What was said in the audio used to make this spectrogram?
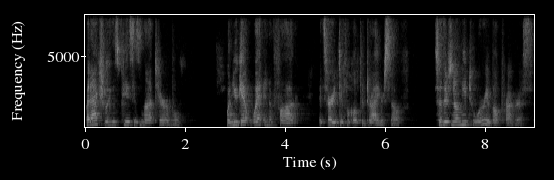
But actually, this pace is not terrible. When you get wet in a fog, it's very difficult to dry yourself. So there's no need to worry about progress.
